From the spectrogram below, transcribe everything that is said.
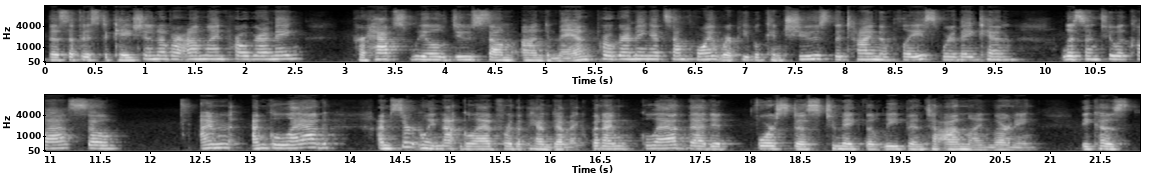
the sophistication of our online programming. Perhaps we'll do some on demand programming at some point where people can choose the time and place where they can listen to a class. So I'm I'm glad I'm certainly not glad for the pandemic, but I'm glad that it forced us to make the leap into online learning because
